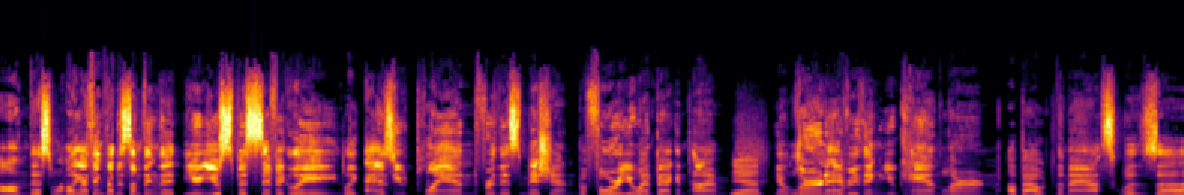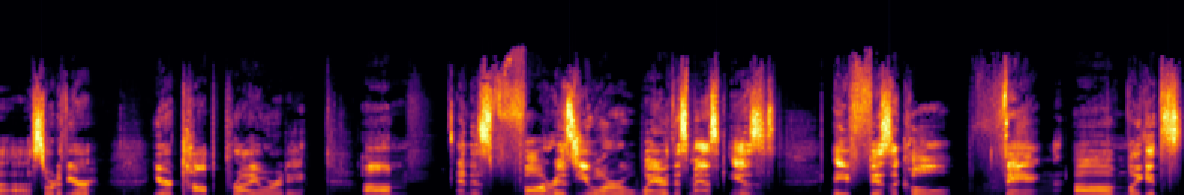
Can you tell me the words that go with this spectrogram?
on this one. Like I think that is something that you you specifically like as you planned for this mission before you went back in time. Yeah. You know, learn everything you can learn about the mask was uh, sort of your your top priority. Um, and as far as you are aware, this mask is a physical thing. Um, like it's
